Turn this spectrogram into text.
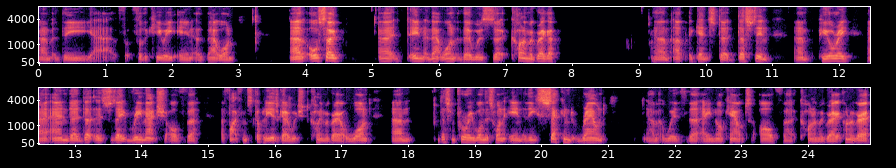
um, the uh, for, for, the Kiwi in that one. Uh, also, in that one, there was Conor McGregor up against Dustin Poirier, and this was a rematch of a fight from a couple of years ago, which Conor McGregor won. Um, Dustin Poirier won this one in the second round um, with uh, a knockout of uh, Conor McGregor. Conor McGregor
